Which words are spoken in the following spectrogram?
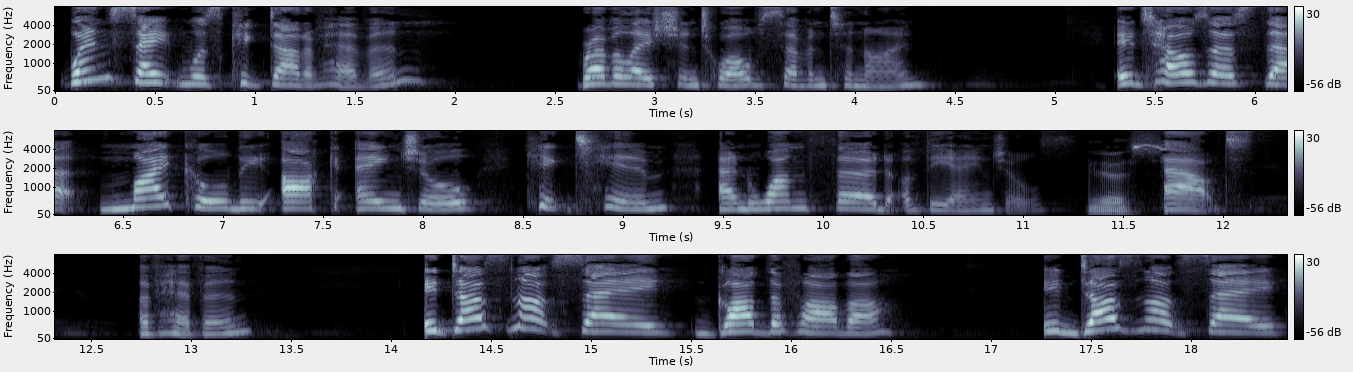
When Satan was kicked out of heaven, Revelation 12, 7 to 9, it tells us that Michael, the archangel, kicked him and one third of the angels Yes. out of heaven. It does not say God the Father. It does not say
